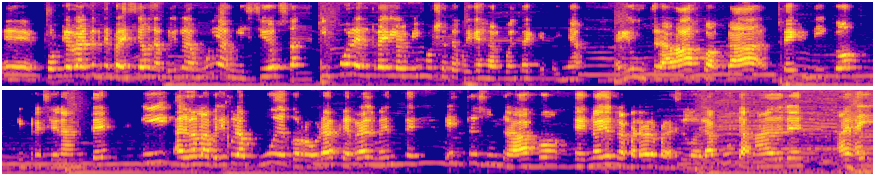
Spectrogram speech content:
eh, porque realmente parecía una película muy ambiciosa y por el tráiler mismo ya te podías dar cuenta de que tenía hay un trabajo acá técnico impresionante y al ver la película pude corroborar que realmente esto es un trabajo, eh, no hay otra palabra para decirlo, de la puta madre, hay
